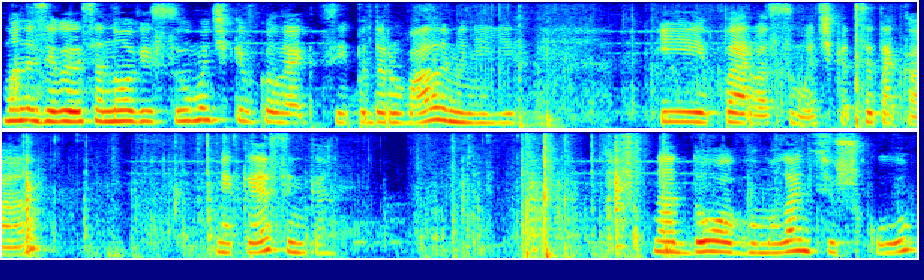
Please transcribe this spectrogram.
У мене з'явилися нові сумочки в колекції, подарували мені їх. І перша сумочка це така м'якесенька. На довгому ланцюжку.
